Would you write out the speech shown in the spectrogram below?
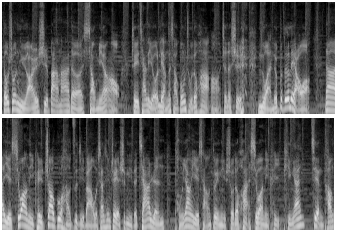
都说女儿是爸妈的小棉袄，这家里有两个小公主的话啊，真的是暖的不得了啊。那也希望你可以照顾好自己吧，我相信这也是你的家人同样也想要对你说的话，希望你可以平安健康。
